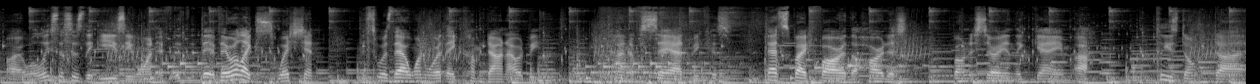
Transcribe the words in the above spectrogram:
Alright, well at least this is the easy one. If, if, if they were like switched and this was that one where they come down, I would be kind of sad because that's by far the hardest bonus area in the game. Ah, please don't die.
